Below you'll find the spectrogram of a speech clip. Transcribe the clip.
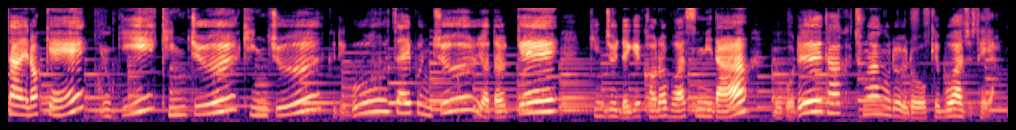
자, 이렇게 여기 긴 줄, 긴 줄, 그리고 짧은 줄 8개, 긴 줄 4개 걸어 보았습니다. 요거를 다 중앙으로 이렇게 모아주세요.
